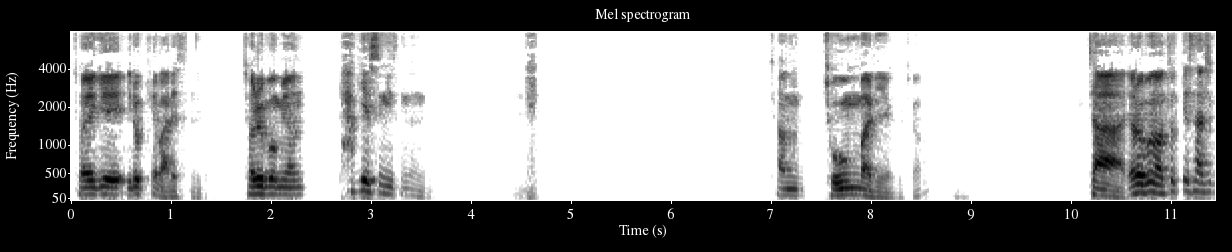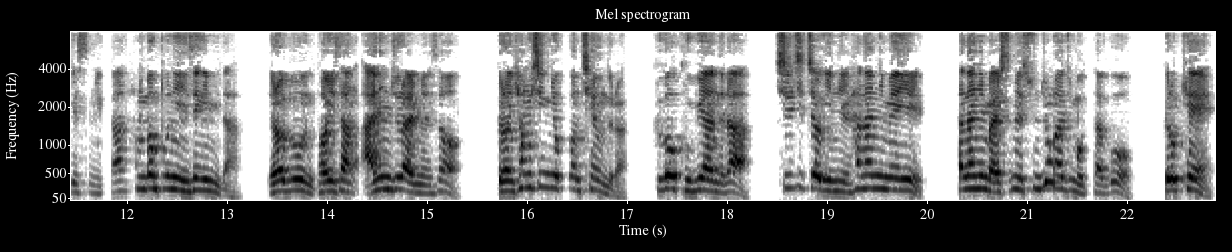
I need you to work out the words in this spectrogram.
저에게 이렇게 말했습니다. 저를 보면 파괴승이 생각납니다. 예. 참 좋은 말이에요. 그죠? 자, 여러분 어떻게 사시겠습니까? 한 번뿐인 인생입니다. 여러분 더 이상 아닌 줄 알면서 그런 형식 요건 채우느라 그거 구비하느라 실질적인 일, 하나님의 일, 하나님 말씀에 순종하지 못하고 그렇게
